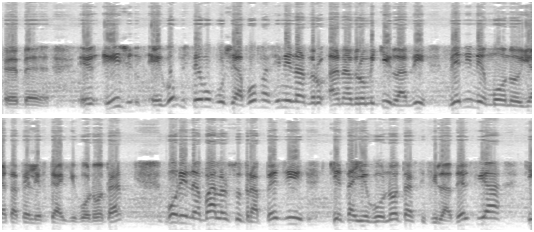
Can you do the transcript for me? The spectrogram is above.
Ε, ε, ε εγώ πιστεύω πως η απόφαση είναι αναδρομική. Δηλαδή δεν είναι μόνο για τα τελευταία γεγονότα. Μπορεί να βάλω στο τραπέζι και τα γεγονότα στη Φιλαδέλφια και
